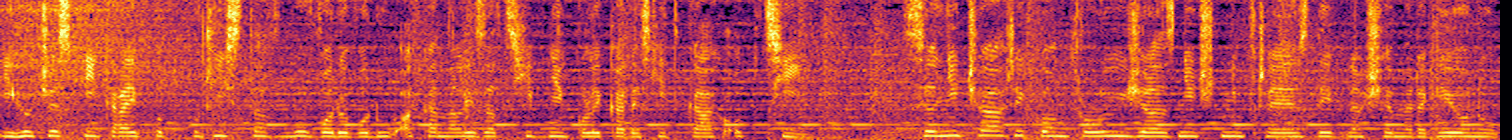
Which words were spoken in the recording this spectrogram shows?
Jihočeský kraj podpoří stavbu vodovodů a kanalizací v několika desítkách obcí. Silničáři kontrolují železniční přejezdy v našem regionu.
